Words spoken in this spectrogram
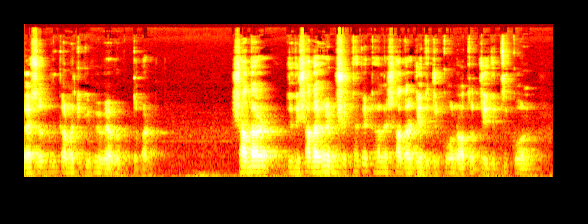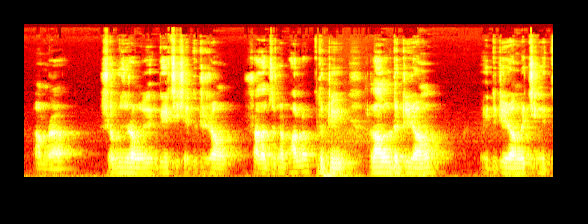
অ্যাসেটগুলোকে আমরা কী কীভাবে ব্যবহার করতে পারি। সাদার যদি সাদা ঘরের বিষয় থাকে, তাহলে সাদার যে দুটি কোণ অত যে দুটি কোণ আমরা সবুজ রঙ দিয়েছি, সেই দুটি রং সাদার জন্য ভালো। দুটি লাল দুটি রং, এই দুটি রঙের চিহ্নিত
